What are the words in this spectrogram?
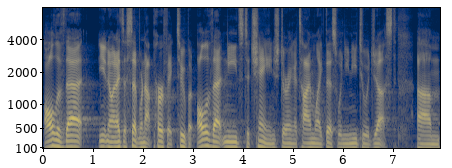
all of that, you know, and as I said, we're not perfect too, but all of that needs to change during a time like this when you need to adjust. Um,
